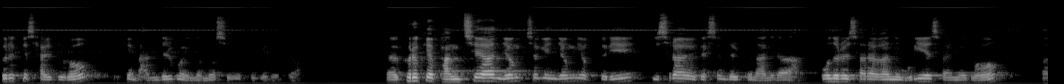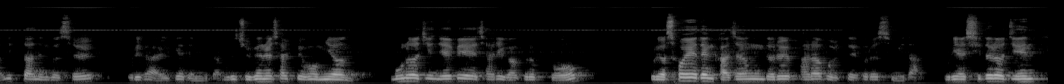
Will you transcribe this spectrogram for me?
그렇게 살도록 이렇게 만들고 있는 모습을 보게 되죠. 어, 그렇게 방치한 영적인 영역들이 이스라엘 백성들뿐 아니라 오늘을 살아가는 우리의 삶에도 어, 있다는 것을 우리가 알게 됩니다. 우리 주변을 살펴보면 무너진 예배의 자리가 그렇고 우리가 소외된 가정들을 바라볼 때 그렇습니다. 우리의 시들어진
